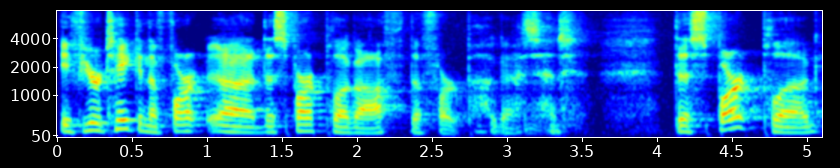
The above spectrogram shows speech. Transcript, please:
if you're taking the, fart, uh, the spark plug off, the fart plug I said, the spark plug,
